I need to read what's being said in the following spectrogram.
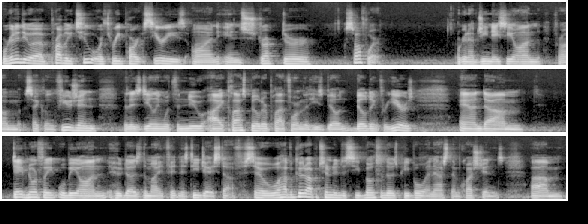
we're going to do a probably two or three part series on instructor software. We're going to have Gene Nacey on from Cycling Fusion that is dealing with the new iClass Builder platform that he's build, building for years. And um, Dave Norfleet will be on, who does the My Fitness DJ stuff. So we'll have a good opportunity to see both of those people and ask them questions. Um,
